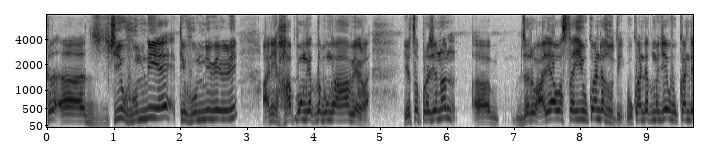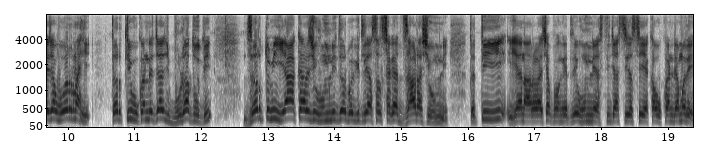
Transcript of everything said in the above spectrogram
तर अं, जी हुमणी आहे ती हुमणी वेगळी आणि हा पोंग्यातला भुंगा हा वेगळा. याचं प्रजनन जर आळी अवस्था ही उकांड्यात होती. उकांड्यात म्हणजे उकांड्याच्या वर नाही तर ती उकांड्याच्या बुडात होती. जर तुम्ही या आकाराची हुमणी जर बघितली असेल सगळ्यात जाड अशी हुमणी तर ती या नारळाच्या पोंग्यातली हुमणी असती जास्तीत जास्त एका उकांड्यामध्ये.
